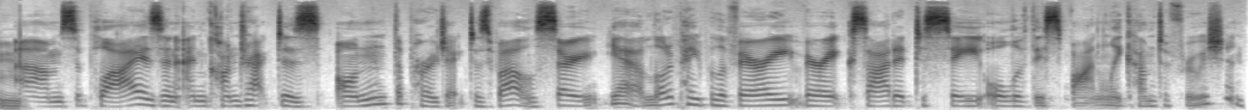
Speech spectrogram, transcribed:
um, suppliers and, and contractors on the project as well. So, yeah, a lot of people are very, very excited to see all of this finally come to fruition.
